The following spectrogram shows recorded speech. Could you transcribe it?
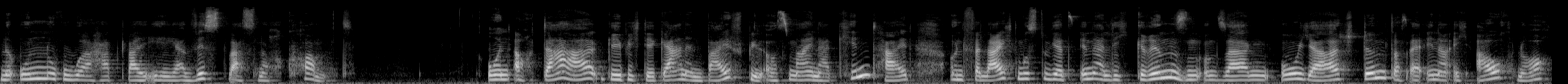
eine Unruhe habt, weil ihr ja wisst, was noch kommt. Und auch da gebe ich dir gerne ein Beispiel aus meiner Kindheit. Und vielleicht musst du jetzt innerlich grinsen und sagen, oh ja, stimmt, das erinnere ich auch noch.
